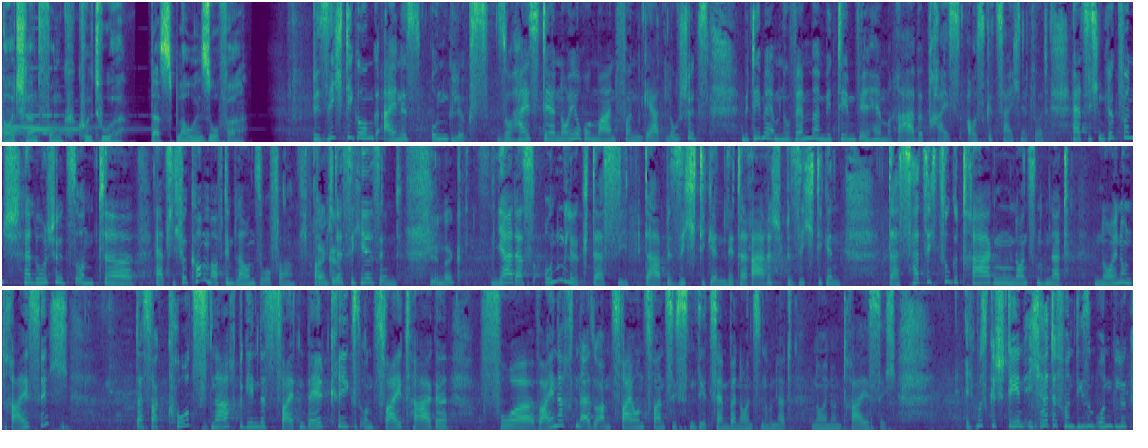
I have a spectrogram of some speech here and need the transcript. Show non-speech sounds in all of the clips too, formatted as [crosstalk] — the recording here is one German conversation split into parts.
Deutschlandfunk Kultur, das blaue Sofa. Besichtigung eines Unglücks, so heißt der neue Roman von Gerd Loschütz, mit dem er im November mit dem Wilhelm Rabe Preis ausgezeichnet wird. Herzlichen Glückwunsch, Herr Loschütz, und äh, herzlich willkommen auf dem blauen Sofa. Ich freue mich, dass Sie hier sind. Vielen Dank. Ja, das Unglück, das Sie da besichtigen, literarisch besichtigen, das hat sich zugetragen 1939. Das war kurz nach Beginn des Zweiten Weltkriegs und zwei Tage vor Weihnachten, also am 22. Dezember 1939. Ich muss gestehen, ich hatte von diesem Unglück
